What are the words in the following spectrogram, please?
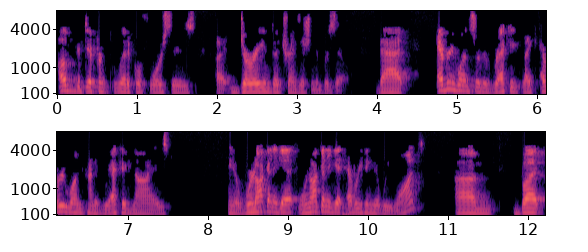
of the different political forces uh, during the transition in Brazil. That everyone sort of like everyone kind of recognized, you know, we're not going to get we're not going to get everything that we want, um, but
